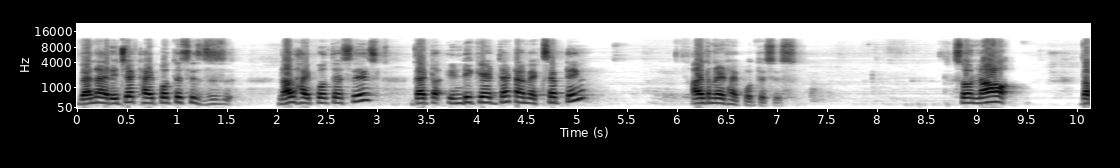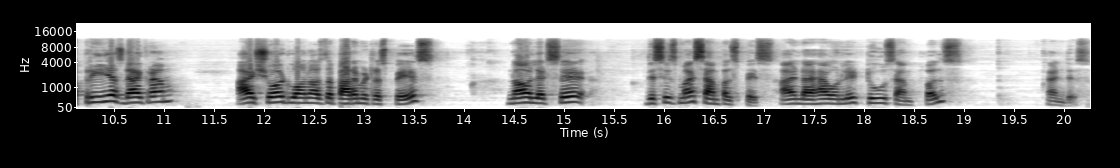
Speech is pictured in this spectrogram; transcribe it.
when I reject hypothesis null hypothesis that indicate that I am accepting alternate hypothesis. So now the previous diagram I showed one as the parameter space now let us say this is my sample space and I have only 2 samples and this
